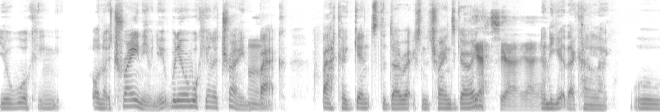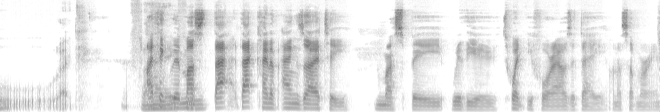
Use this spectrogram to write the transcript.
you're walking on a train. Even you when you're walking on a train Hmm. back back against the direction the train's going. yes, yeah, yeah, yeah. and you get that kind of like, whoa, like. I think there must that that kind of anxiety must be with you 24 hours a day on a submarine.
